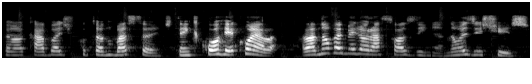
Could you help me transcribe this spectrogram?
então acaba dificultando bastante. Tem que correr com ela. Ela não vai melhorar sozinha, não existe isso.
